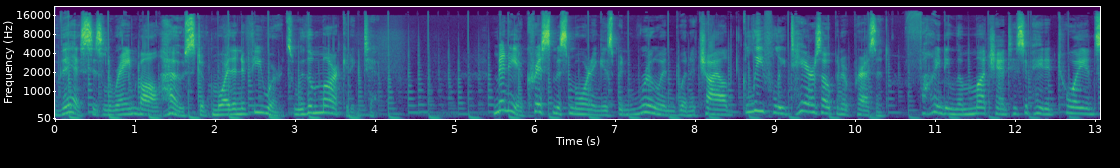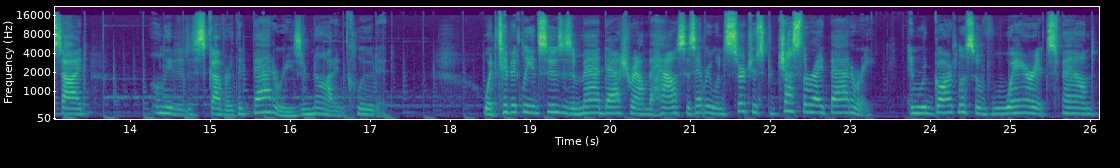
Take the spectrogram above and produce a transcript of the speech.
This is Lorraine Ball, host of More Than a Few Words, with a marketing tip. Many a Christmas morning has been ruined when a child gleefully tears open a present, finding the much anticipated toy inside, only to discover that batteries are not included. What typically ensues is a mad dash around the house as everyone searches for just the right battery, and regardless of where it's found,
